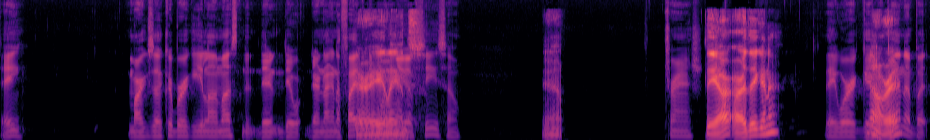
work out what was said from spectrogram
Hey, Mark Zuckerberg, Elon Musk, they're they're, they're not gonna fight They're anymore in aliens. UFC, so Yeah. trash. They are. Are they gonna? They were good, No, right? kinda, but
